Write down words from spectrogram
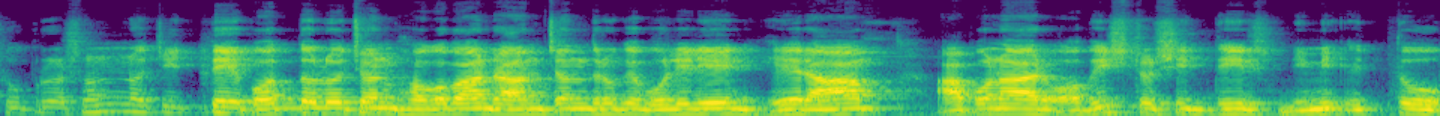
সুপ্রসন্ন চিত্তে পদ্মলোচন ভগবান রামচন্দ্রকে বলিলেন, হে রাম, আপনার অভীষ্ট সিদ্ধির নিমিত্ত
